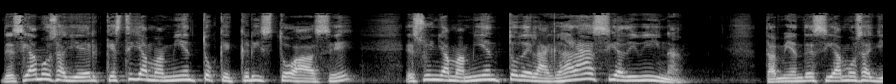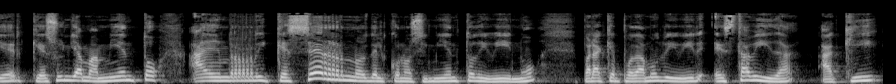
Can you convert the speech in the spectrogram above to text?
Decíamos ayer que este llamamiento que Cristo hace es un llamamiento de la gracia divina. También decíamos ayer que es un llamamiento a enriquecernos del conocimiento divino para que podamos vivir esta vida aquí,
